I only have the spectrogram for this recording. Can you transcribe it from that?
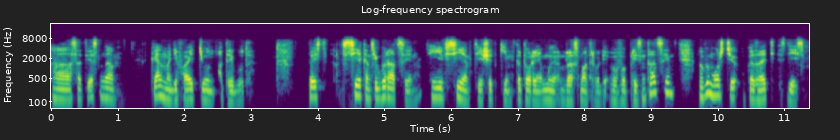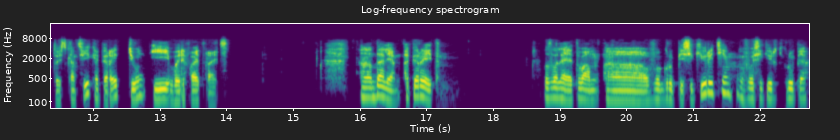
соответственно, can modify tune атрибуты. То есть все конфигурации и все те щитки, которые мы рассматривали в презентации, вы можете указать здесь. То есть config, operate, tune и verified rights. Далее, operate позволяет вам в группе security, в security группе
